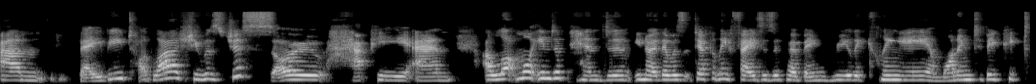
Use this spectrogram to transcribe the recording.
um baby toddler she was just so happy and a lot more independent. You know there was definitely phases of her being really clingy and wanting to be picked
